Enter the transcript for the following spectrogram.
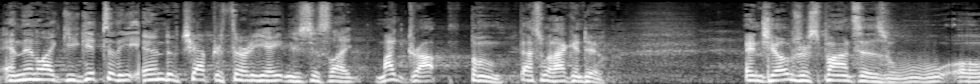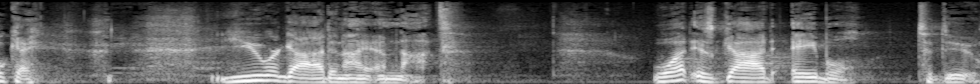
And then, like, you get to the end of chapter 38, and he's just like, mic drop, boom, that's what I can do. And Job's response is, okay, you are God and I am not. What is God able to do?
